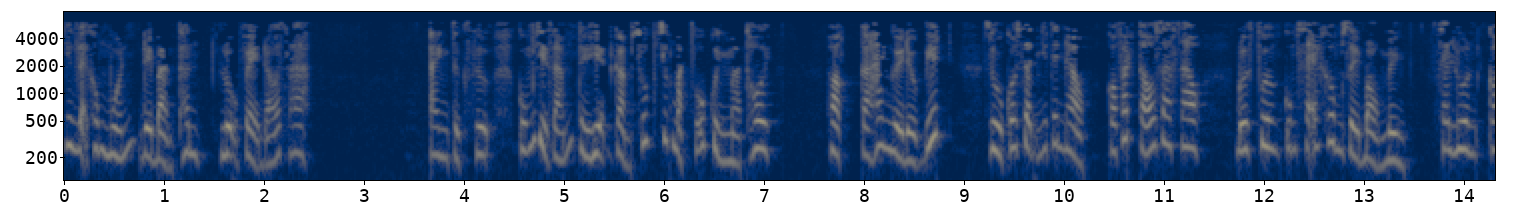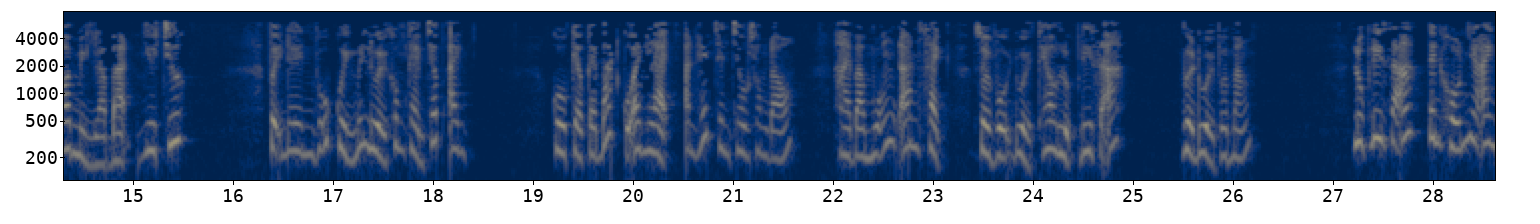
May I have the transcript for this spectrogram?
nhưng lại không muốn để bản thân lộ vẻ đó ra. Anh thực sự cũng chỉ dám thể hiện cảm xúc trước mặt Vũ Quỳnh mà thôi. Hoặc cả hai người đều biết, dù có giận như thế nào, có phát cáo ra sao, đối phương cũng sẽ không rời bỏ mình, sẽ luôn coi mình là bạn như trước. Vậy nên Vũ Quỳnh mới lười không thèm chấp anh. Cô kéo cái bát của anh lại, ăn hết chân trâu trong đó. Hai ba muỗng đã ăn sạch, rồi vội đuổi theo lục ly giã. Vừa đuổi vừa mắng. Lục ly giã, tên khốn nhà anh,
